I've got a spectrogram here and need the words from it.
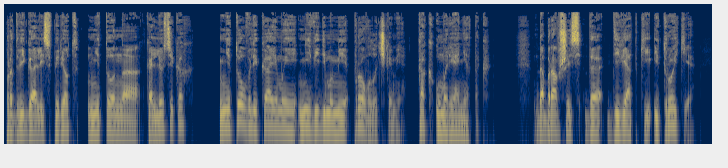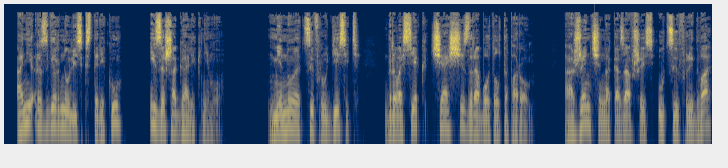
продвигались вперед не то на колесиках, не то увлекаемые невидимыми проволочками, как у марионеток. Добравшись до девятки и тройки, они развернулись к старику и зашагали к нему. Минуя цифру десять, дровосек чаще заработал топором, а женщина, оказавшись у цифры 2,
